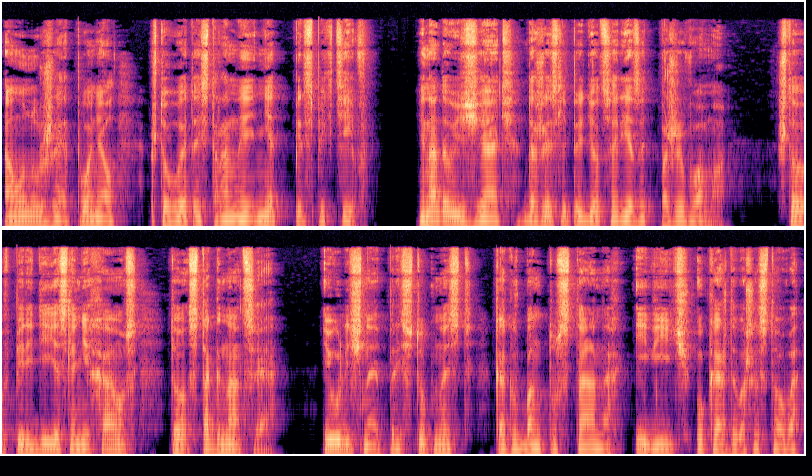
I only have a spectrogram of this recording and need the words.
а он уже понял, что у этой страны нет перспектив. И надо уезжать, даже если придется резать по-живому. Что впереди, если не хаос, то стагнация. И уличная преступность, как в Бантустанах, и ВИЧ у каждого шестого,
